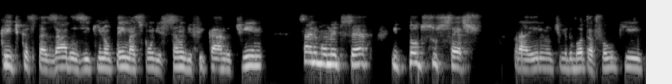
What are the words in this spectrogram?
críticas pesadas e que não tem mais condição de ficar no time, sai no momento certo e todo sucesso para ele no time do Botafogo, que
